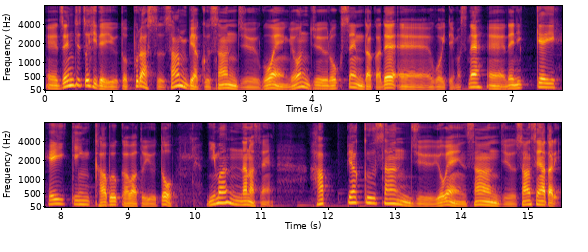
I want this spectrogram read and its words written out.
えー、前日比で言うと、プラス335円46銭高で、えー、動いていますね。えー、で、日経平均株価はというと、27,834円33銭あたり、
